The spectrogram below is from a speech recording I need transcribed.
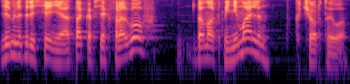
Землетрясение, атака всех врагов, дамаг минимален, к черту его.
